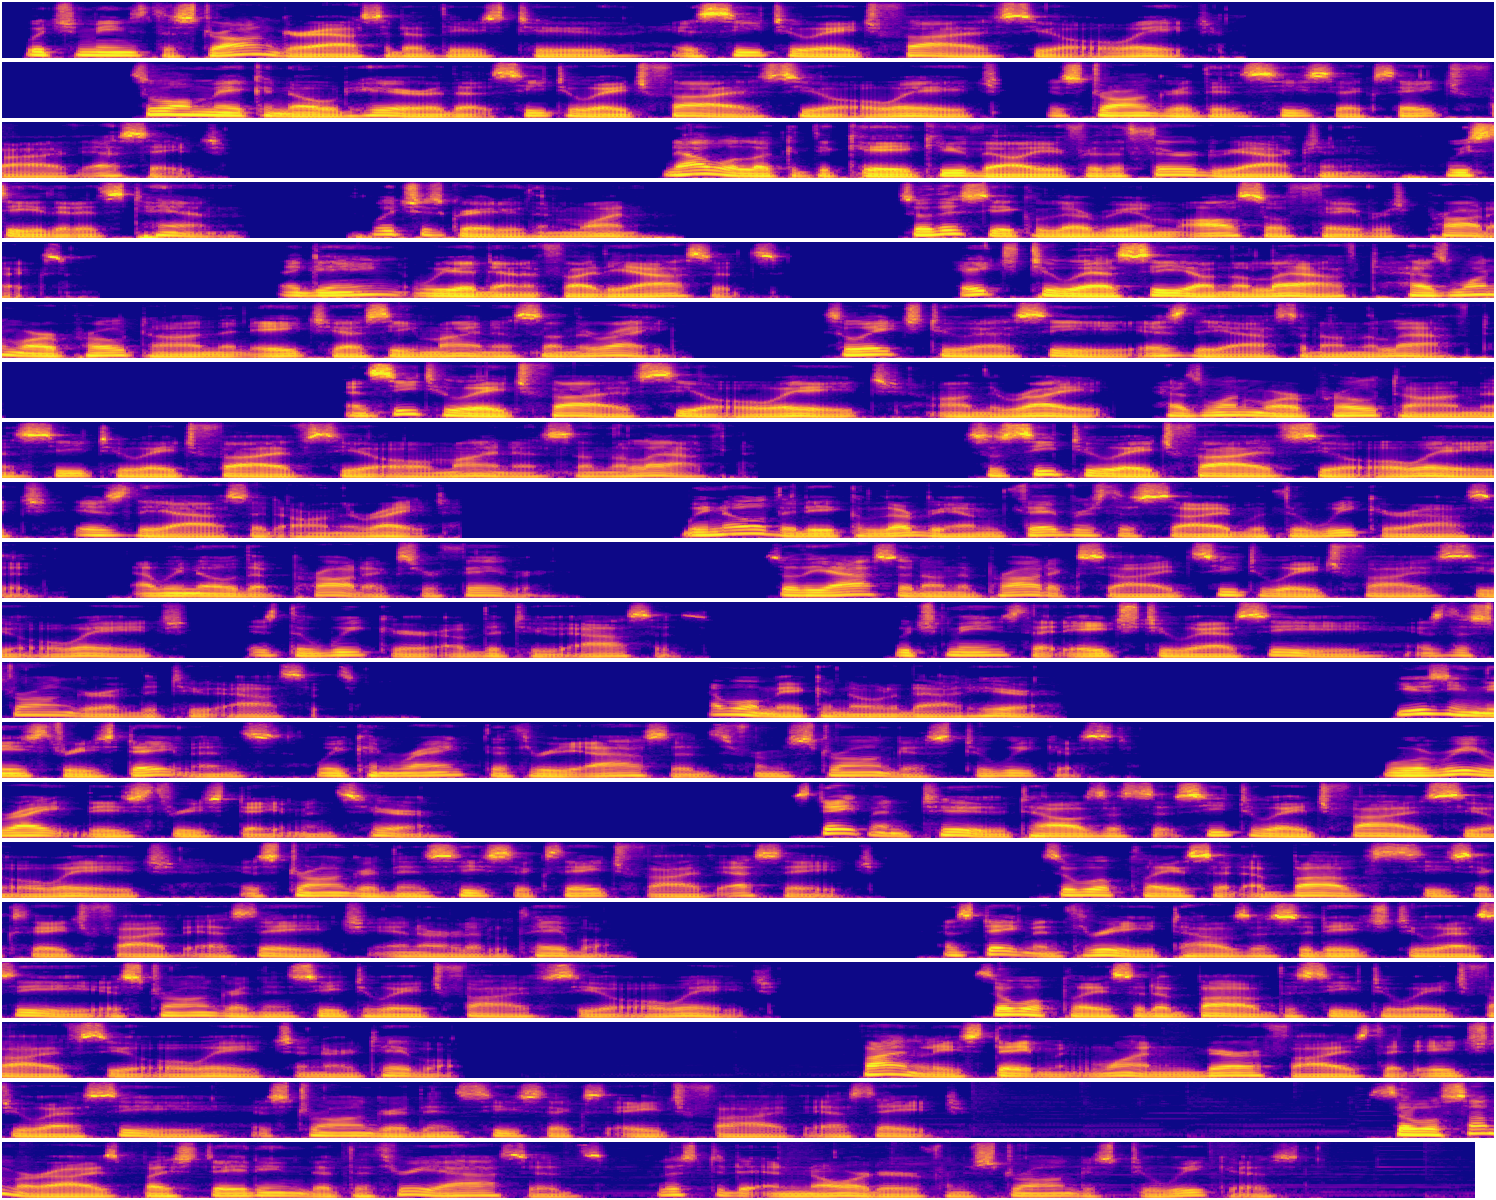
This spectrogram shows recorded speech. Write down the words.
Which means the stronger acid of these two is C2H5COOH. So I'll make a note here that C2H5COOH is stronger than C6H5SH. Now we'll look at the Keq value for the third reaction. We see that it's 10, which is greater than 1. So this equilibrium also favors products. Again, we identify the acids. H2SE on the left has one more proton than HSE- on the right, so H2SE is the acid on the left. And C2H5COOH on the right has one more proton than C2H5COO- on the left, so C2H5COOH is the acid on the right. We know that equilibrium favors the side with the weaker acid, and we know that products are favored. So the acid on the product side, C2H5COOH, is the weaker of the two acids, which means that H2SE is the stronger of the two acids. And we'll make a note of that here. Using these three statements, we can rank the three acids from strongest to weakest. We'll rewrite these three statements here. Statement 2 tells us that C2H5COOH is stronger than C6H5SH, so we'll place it above C6H5SH in our little table. And statement 3 tells us that H2SE is stronger than C2H5COOH, so we'll place it above the C2H5COOH in our table. Finally, statement 1 verifies that H2SE is stronger than C6H5SH. So we'll summarize by stating that the three acids, listed in order from strongest to weakest,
